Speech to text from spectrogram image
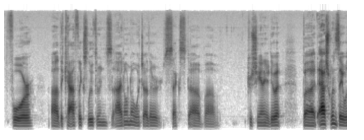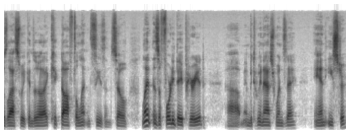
for uh, the Catholics, Lutherans. I don't know which other sects of uh, Christianity do it, but Ash Wednesday was last week, and so that kicked off the Lenten season. So Lent is a 40 day period um, in between Ash Wednesday and Easter.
